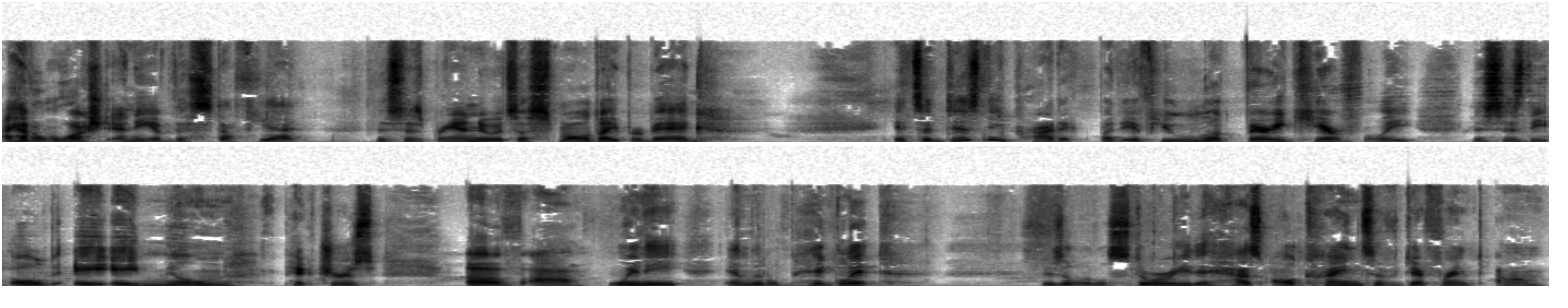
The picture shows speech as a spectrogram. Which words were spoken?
I haven't washed any of this stuff yet. This is brand new. It's a small diaper bag. It's a Disney product, but if you look very carefully, this is the old A.A. Milne pictures of uh, Winnie and little Piglet. There's a little story that has all kinds of different um,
